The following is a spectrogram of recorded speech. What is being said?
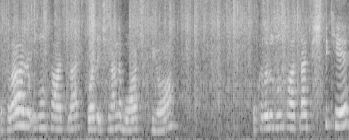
O kadar uzun saatler. Bu arada içinden de buhar çıkıyor. O kadar uzun saatler pişti ki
